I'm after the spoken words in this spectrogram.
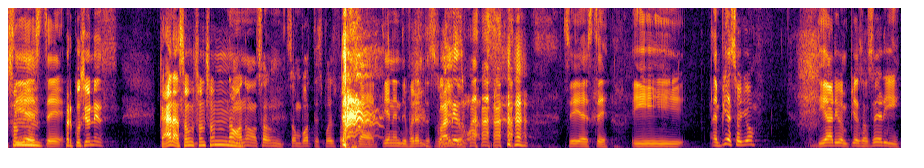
son Sí, este- percusiones caras, son, son, son. No, no, son, son botes, pues, pero o sea, tienen diferentes ¿Cuáles sonidos. sí, este, y empiezo yo, diario empiezo a hacer y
